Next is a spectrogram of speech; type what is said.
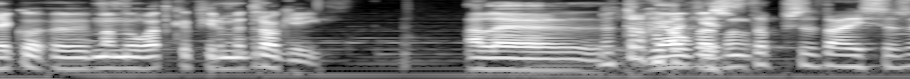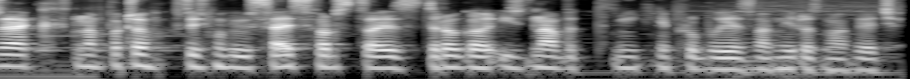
Jako, e, mamy łatkę firmy drogiej, ale No trochę ja tak uważam, jest, to przyznaję się, że jak na początku ktoś mówił Salesforce, to jest drogo i nawet nikt nie próbuje z wami rozmawiać,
